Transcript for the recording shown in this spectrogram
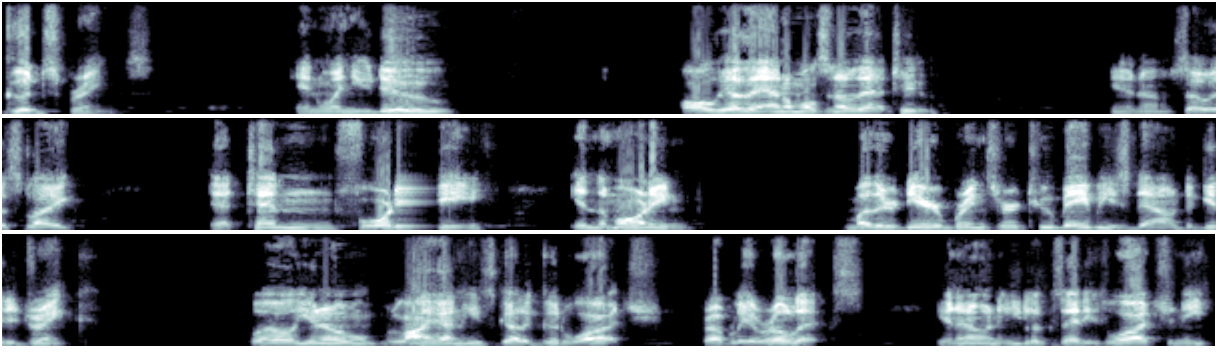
good springs. And when you do, all the other animals know that too. You know, so it's like at 1040 in the morning, Mother Deer brings her two babies down to get a drink. Well, you know, Lion, he's got a good watch, probably a Rolex, you know, and he looks at his watch and he,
